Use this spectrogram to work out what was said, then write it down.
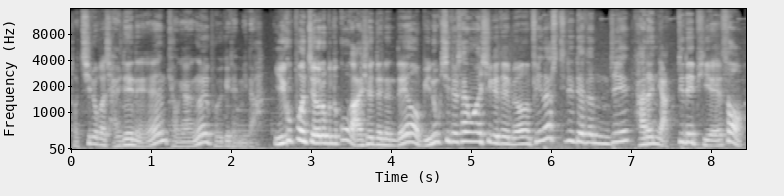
더 치료가 잘 되는 경향을 보이게 됩니다. 일곱 번째 여러분도 꼭 아셔야 되는데요. 미녹시딜 사용하시게 되면 피나스틸이라든지 다른 약들에 비해서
